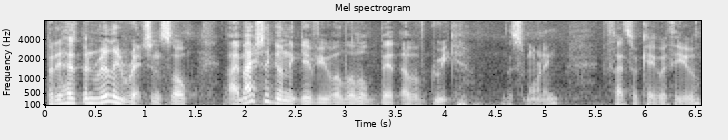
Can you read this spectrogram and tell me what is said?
But it has been really rich. And so I'm actually going to give you a little bit of Greek this morning, if that's okay with you,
